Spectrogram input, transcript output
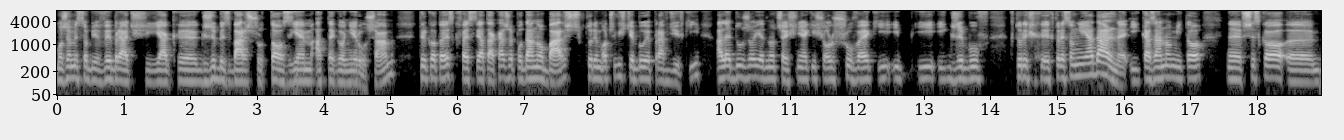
możemy sobie wybrać jak e, grzyby z barszczu, to zjem, a tego nie ruszam, tylko to jest kwestia taka, że podano barszcz, w którym oczywiście były prawdziwki, ale dużo jednocześnie jakichś olszówek i, i, i, i grzybów, których, które są niejadalne i kazano mi to e, wszystko e,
